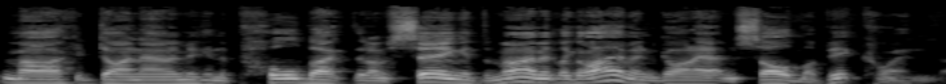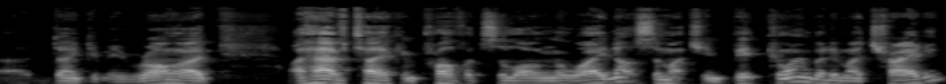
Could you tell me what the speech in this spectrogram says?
market dynamic and the pullback that I'm seeing at the moment, like I haven't gone out and sold my Bitcoin. Uh, don't get me wrong, I I have taken profits along the way, not so much in Bitcoin, but in my trading.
